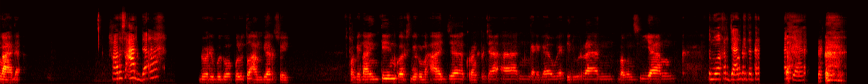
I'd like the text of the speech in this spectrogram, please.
nggak ada Harus ada lah. 2020 tuh ambiar cuy COVID-19 gue harus di rumah aja kurang kerjaan gak ada gawe tiduran bangun siang Semua kerjaan kita terhambat ya.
